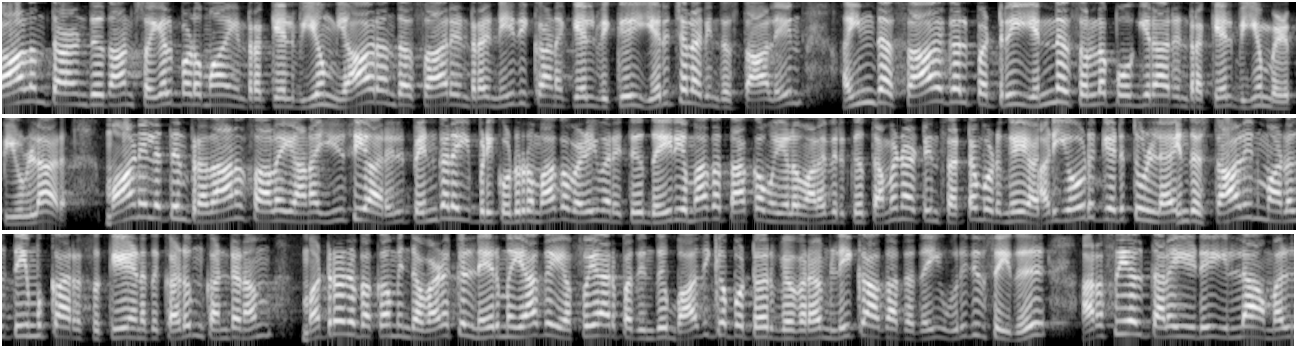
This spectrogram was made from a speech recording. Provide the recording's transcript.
காலம் தாழ்ந்து தான் செயல்படுமா என்ற கேள்வியும் யார் அந்த சார்? என்ற நீதிக்கான கேள்விக்கு எரிச்சல் அடைந்த ஸ்டாலின் இந்த சார்கள் பற்றி என்ன சொல்ல போகிறார்? என்ற கேள்வியும் எழுப்பியுள்ளார். மாநிலத்தின் பிரதான சாலையான ஈசிஆரில் பெண்களை இப்படி கொடூரமாக வழிமறைத்து தைரியமாக தாக்க முயலும் அளவிற்கு தமிழ்நாட்டின் சட்டம் ஒழுங்கை அடியோடு கெடுத்துள்ள இந்த ஸ்டாலின் மாடல் திமுக அரசுக்கு எனது கடும் கண்டனம். மற்றொரு பக்கம் இந்த வழக்கில் நேர்மையாக எஃப்ஐஆர் பதிந்து பாதிக்கப்பட்டோர் விவரம் லீக் ஆகாததை உறுதி செய்து அரசியல் தலையீடு இல்லாமல்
